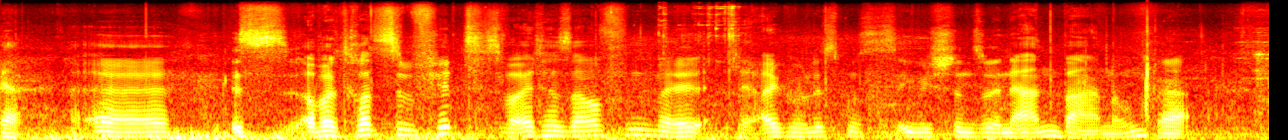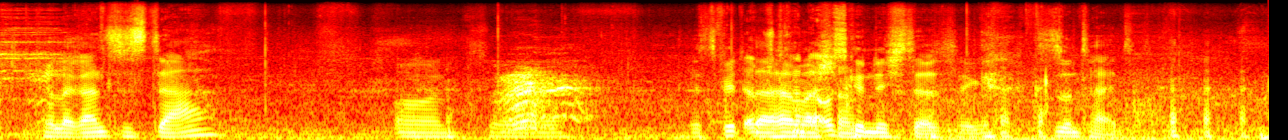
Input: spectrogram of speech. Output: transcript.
Ja. Äh, ist aber trotzdem fit, weiter saufen, weil der Alkoholismus ist irgendwie schon so in der Anbahnung. Ja. Toleranz ist da. Und äh, es wird am Da Strand ausgenüchtert. Gesundheit.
